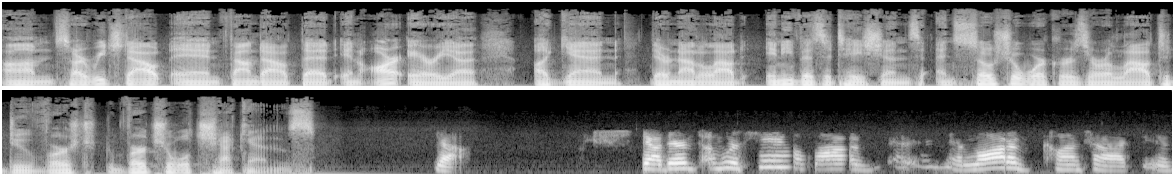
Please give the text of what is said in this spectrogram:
um, so I reached out and found out that in our area, again, they're not allowed any visitations, and social workers are allowed to do vir- virtual check ins. Yeah. Yeah, there's we're seeing a lot of a lot of contact is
